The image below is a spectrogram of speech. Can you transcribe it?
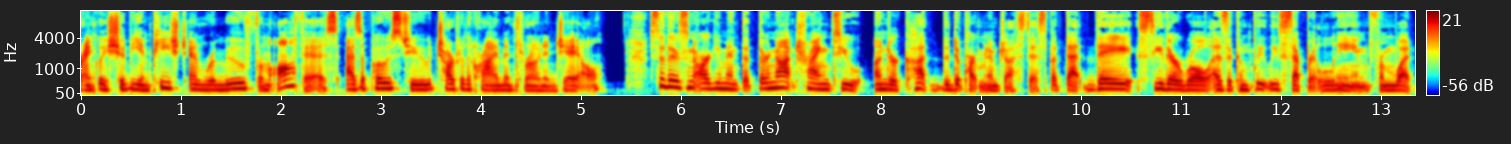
frankly should be impeached and removed from office as opposed to charged with a crime and thrown in jail. So there's an argument that they're not trying to undercut the Department of Justice, but that they see their role as a completely separate lane from what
